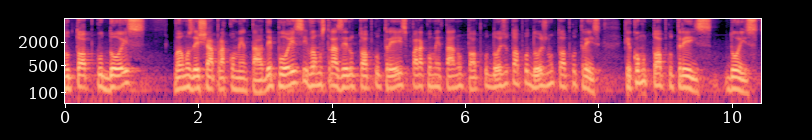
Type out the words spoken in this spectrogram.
no tópico 2, vamos deixar para comentar depois e vamos trazer o tópico 3 para comentar no tópico 2 e o tópico 2 no tópico 3. Porque como o tópico 3, 2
